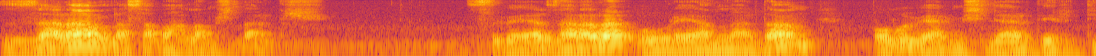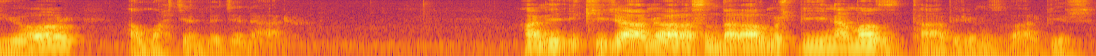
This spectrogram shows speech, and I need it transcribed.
zararla sabahlamışlardır. Veya zarara uğrayanlardan olu vermişlerdir diyor Allah Celle Celaluhu. Hani iki cami arasında kalmış bir namaz tabirimiz var bir.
